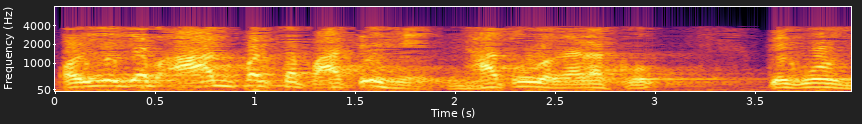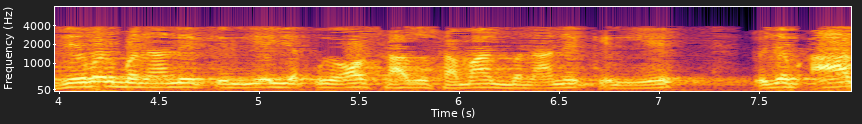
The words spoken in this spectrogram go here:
اور یہ جب آگ پر تپاتے ہیں، دھاتوں وغیرہ کو، کہ وہ زیور بنانے کے لیے یا کوئی اور ساز و سامان بنانے کے لیے، تو جب آگ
